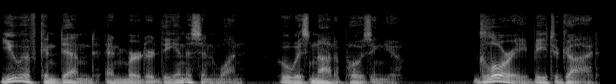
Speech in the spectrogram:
You have condemned and murdered the innocent one who was not opposing you. Glory be to God.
